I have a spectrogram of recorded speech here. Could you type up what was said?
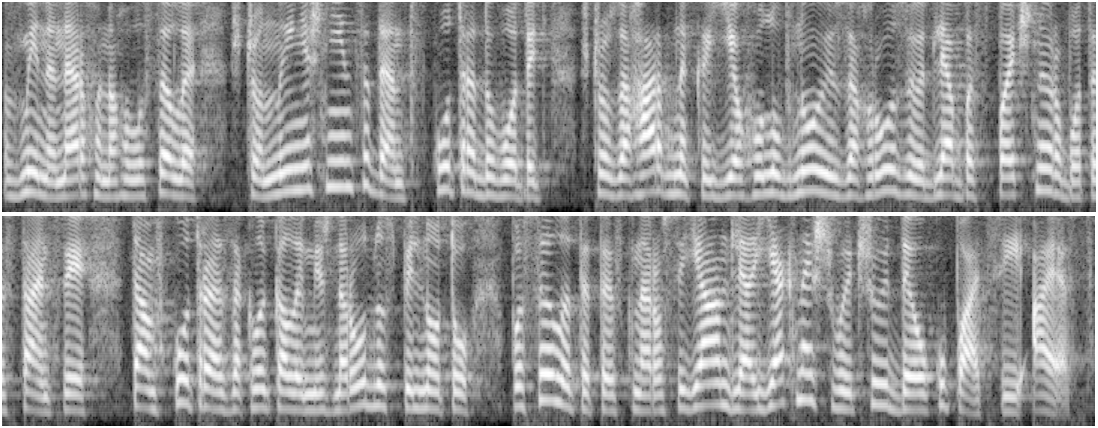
В Міненерго наголосили, що нинішній інцидент вкотре доводить, що загарбники є головною загрозою для безпечної роботи станції. Там вкотре закликали міжнародну спільноту посилити тиск на росіян для якнайшвидшої деокупації АЕС.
